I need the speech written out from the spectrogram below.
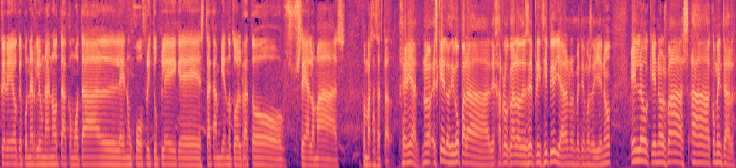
creo que ponerle una nota como tal en un juego free to play que está cambiando todo el rato sea lo más, lo más acertado. Genial. No, es que lo digo para dejarlo claro desde el principio y ahora nos metemos de lleno en lo que nos vas a comentar.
